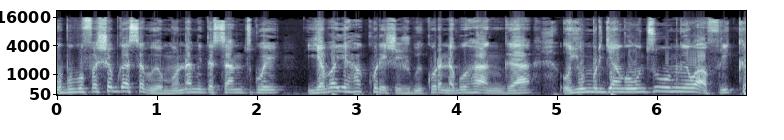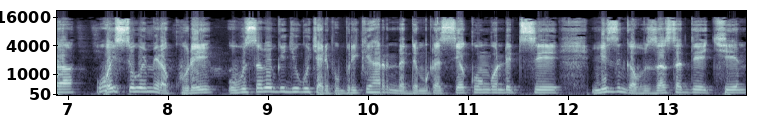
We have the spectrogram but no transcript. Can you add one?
ubu bufasha bwasabiwe mu nama idasanzwe yabaye hakoreshejwe ikoranabuhanga uyu muryango wunze ubumwe wa afurika wahise wemera kure ubusabe bw'igihugu cya repubulika iharanira demokarasi ya kongo ndetse n'iz'ingabo za sadeke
